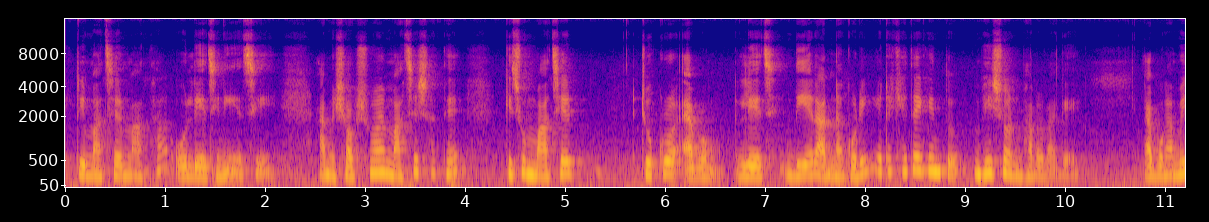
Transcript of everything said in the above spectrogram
একটি মাছের মাথা ও লেজ নিয়েছি। আমি সবসময় মাছের সাথে কিছু মাছের টুকরো এবং লেজ দিয়ে রান্না করি। এটা খেতে কিন্তু ভীষণ ভালো লাগে। এবং আমি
